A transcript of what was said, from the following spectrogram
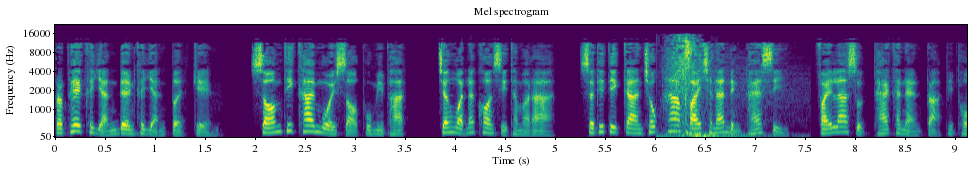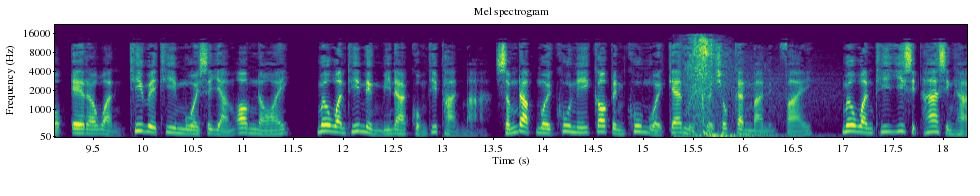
ประเภทขยันเดินขยันเปิดเกม ซ้อมที่ค่ายมวยสอภูมิพัฒน์ จังหวัดนครศรีธรรมราช สถิติการชก 5 ไฟชนะ 1 แพ้ 4 ไฟล่าสุดแพ้คะแนนปราบพิภพเอราวันที่เวทีมวยสยามอ้อมน้อย เมื่อวันที่ 1 มีนาคมที่ผ่านมาสำหรับมวยคู่นี้ก็เป็นคู่มวยแก้มือเคยชกกันมา1ไฟ เมื่อวันที่ 25 สิงหา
